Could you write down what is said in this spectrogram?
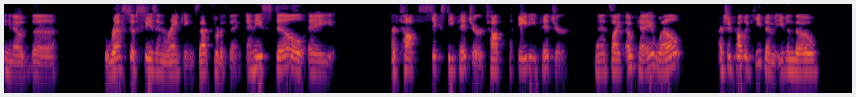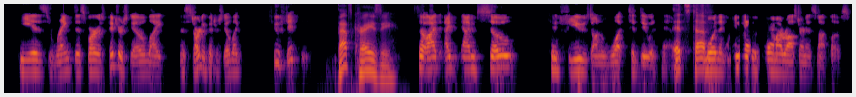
you know the rest of season rankings that sort of thing and he's still a a top 60 pitcher top 80 pitcher and it's like okay well i should probably keep him even though he is ranked as far as pitchers go like the starting pitchers go like 250 That's crazy. so i, I i'm so confused on what to do with him It's tough. more than any other player on my roster and it's not close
